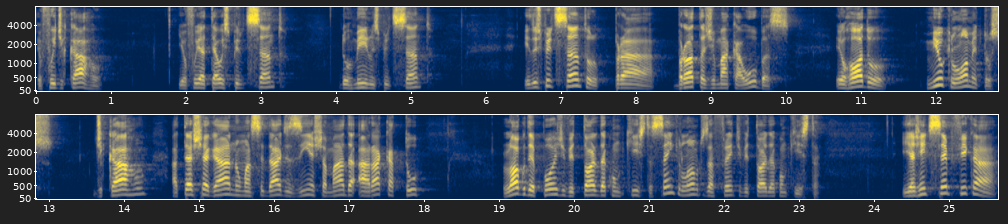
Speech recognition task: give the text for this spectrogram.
eu fui de carro e eu fui até o Espírito Santo, dormi no Espírito Santo, e do Espírito Santo para Brotas de Macaúbas, eu rodo mil quilômetros de carro até chegar numa cidadezinha chamada Aracatu, logo depois de Vitória da Conquista, 100 quilômetros à frente de Vitória da Conquista. E a gente sempre fica,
